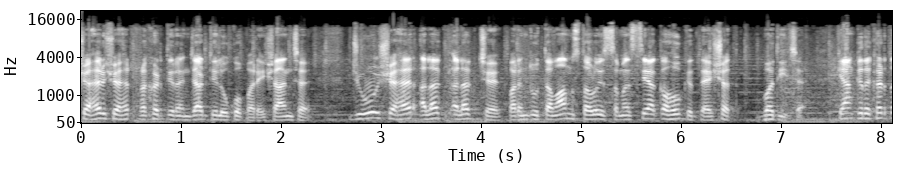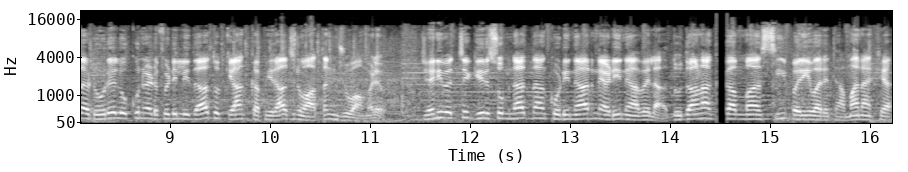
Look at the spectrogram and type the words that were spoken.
શહેર શહેર રખડતી રંજાડતી લોકો પરેશાન છે. જુઓ, શહેર અલગ અલગ છે, પરંતુ તમામ સ્થળોએ સમસ્યા કહો કે દહેશત વધી છે. ક્યાંક રખડતા ઢોરે લોકોને અડફેડી લીધા તો ક્યાંક કપિરાજનો આતંક જોવા મળ્યો. જેની વચ્ચે ગીર સોમનાથના કોડીનારને અડીને આવેલા દુદાણા ગામમાં સિંહ પરિવારે ધામા નાખ્યા.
